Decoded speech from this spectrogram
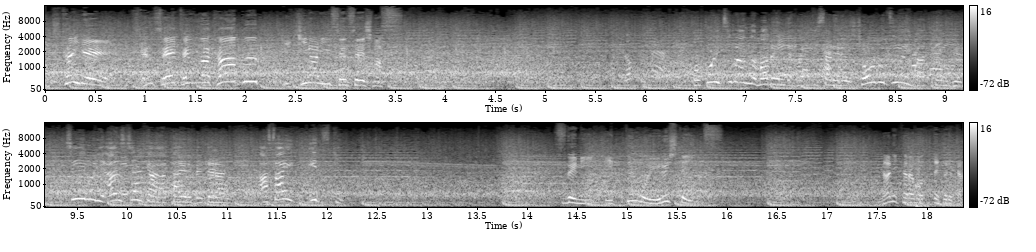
1対0先制点はカープいきなり先制しますここ一番の場面で発揮される勝負強いバッティングチームに安心感を与えるベテラン浅井いつきすでに1点を許しています。何から持ってくるか。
